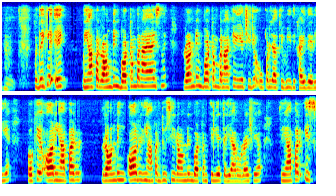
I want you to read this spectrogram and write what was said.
हम्म, तो देखिए एक यहाँ पर राउंडिंग बॉटम बनाया है इसने। राउंडिंग बॉटम बना के ये चीज़ें ऊपर जाती हुई दिखाई दे रही है। ओके और यहाँ पर राउंडिंग और यहाँ पर दूसरी राउंडिंग बॉटम के लिए तैयार हो रहा है शेयर तो यहाँ पर इस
